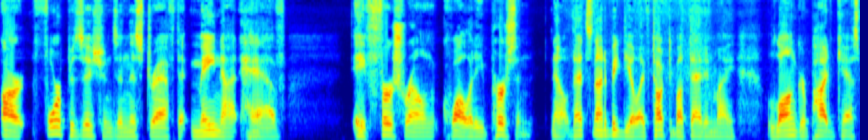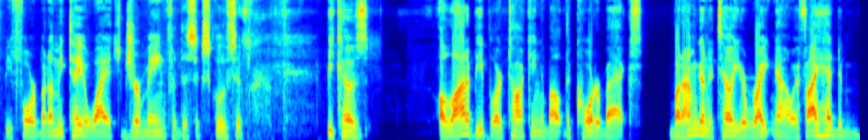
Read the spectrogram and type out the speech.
are four positions in this draft that may not have a first round quality person. Now, that's not a big deal. I've talked about that in my longer podcast before, but let me tell you why it's germane for this exclusive. Because a lot of people are talking about the quarterbacks but I'm going to tell you right now if I had to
